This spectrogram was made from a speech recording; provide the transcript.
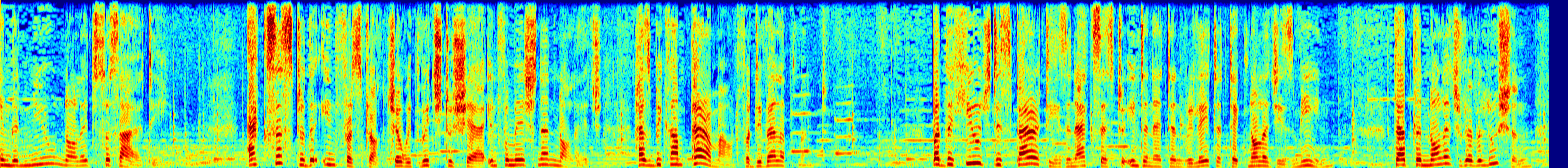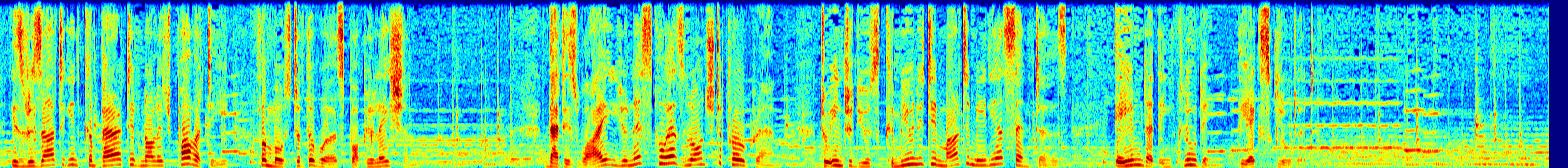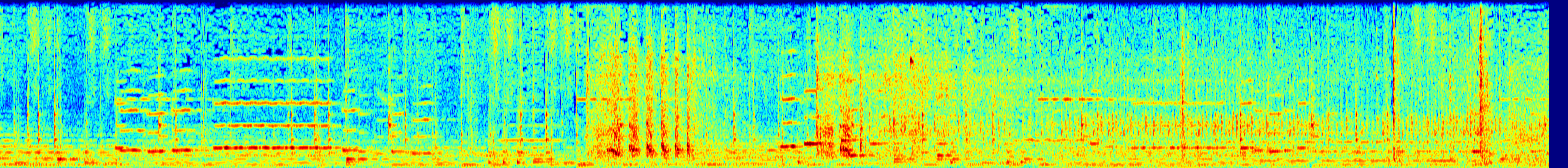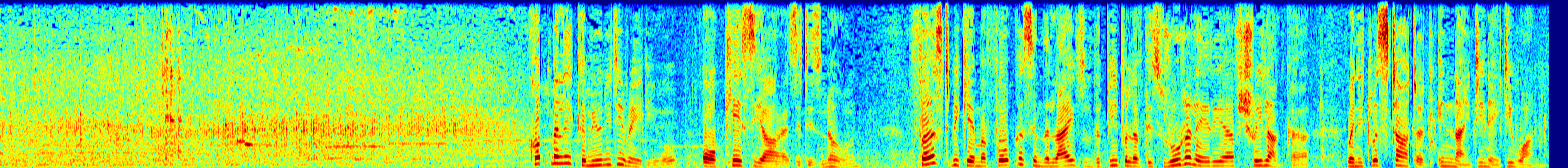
In the new knowledge society, access to the infrastructure with which to share information and knowledge has become paramount for development. But the huge disparities in access to internet and related technologies mean that the knowledge revolution is resulting in comparative knowledge poverty for most of the world's population. That is why UNESCO has launched a program to introduce community multimedia centers aimed at including the excluded. Kotmale Community Radio, or KCR as it is known, first became a focus in the lives of the people of this rural area of Sri Lanka when it was started in 1981.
